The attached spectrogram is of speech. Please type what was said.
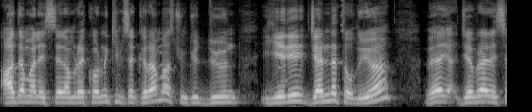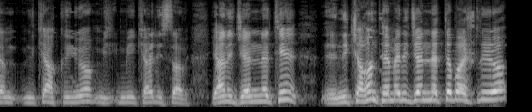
Adem Aleyhisselam rekorunu kimse kıramaz. Çünkü düğün yeri cennet oluyor. Ve Cebrail Aleyhisselam nikah kıyıyor. Mi- Mikail İsrafil. Yani cennetin, e, nikahın temeli cennette başlıyor.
